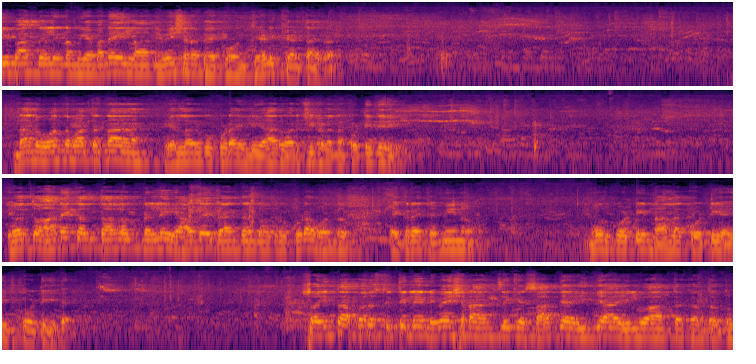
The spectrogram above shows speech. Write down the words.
ಈ ಭಾಗದಲ್ಲಿ ನಮಗೆ ಮನೆ ಇಲ್ಲ, ನಿವೇಶನ ಬೇಕು ಅಂತ ಹೇಳಿ ಕೇಳ್ತಾ ಇದ್ದಾರೆ. ನಾನು ಒಂದು ಮಾತನ್ನ ಎಲ್ಲರಿಗೂ ಕೂಡ ಇಲ್ಲಿ ಯಾರು ಅರ್ಜಿಗಳನ್ನು ಕೊಟ್ಟಿದ್ದೀರಿ? ಇವತ್ತು ಆನೇಕಲ್ ತಾಲೂಕಿನಲ್ಲಿ ಯಾವುದೇ ಜಾಗದಲ್ಲಿ ಹೋದ್ರೂ ಕೂಡ ಒಂದು ಎಕರೆ ಜಮೀನು ಮೂರು ಕೋಟಿ, ನಾಲ್ಕು ಕೋಟಿ, ಐದು ಕೋಟಿ ಇದೆ. ಸೊ ಇಂಥ ಪರಿಸ್ಥಿತಿಲಿ ನಿವೇಶನ ಹಂಚಲಿಕ್ಕೆ ಸಾಧ್ಯ ಇದೆಯಾ ಇಲ್ವಾ ಅಂತಕ್ಕಂಥದ್ದು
